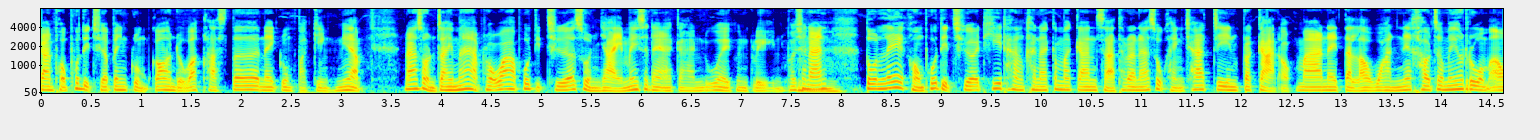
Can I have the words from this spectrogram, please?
การพบผู้ติดเชื้อเป็นกลุ่มก้อนหรือว่าคลัสเตอร์ในกรุงปักกิ่งเนี่ยน่าสนใจมากเพราะว่าผู้ติดเชื้อส่วนใหญ่ไม่แสดงอาการด้วยคุณกรีน เพราะฉะนั้นตัวเลขของผู้ติดเชื้อที่ทางคณะกรรมการสาธารณสุขแห่งชาติจีนประกาศออกมาในแต่ละวันเนี่ยเขาจะไม่รวมเอา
